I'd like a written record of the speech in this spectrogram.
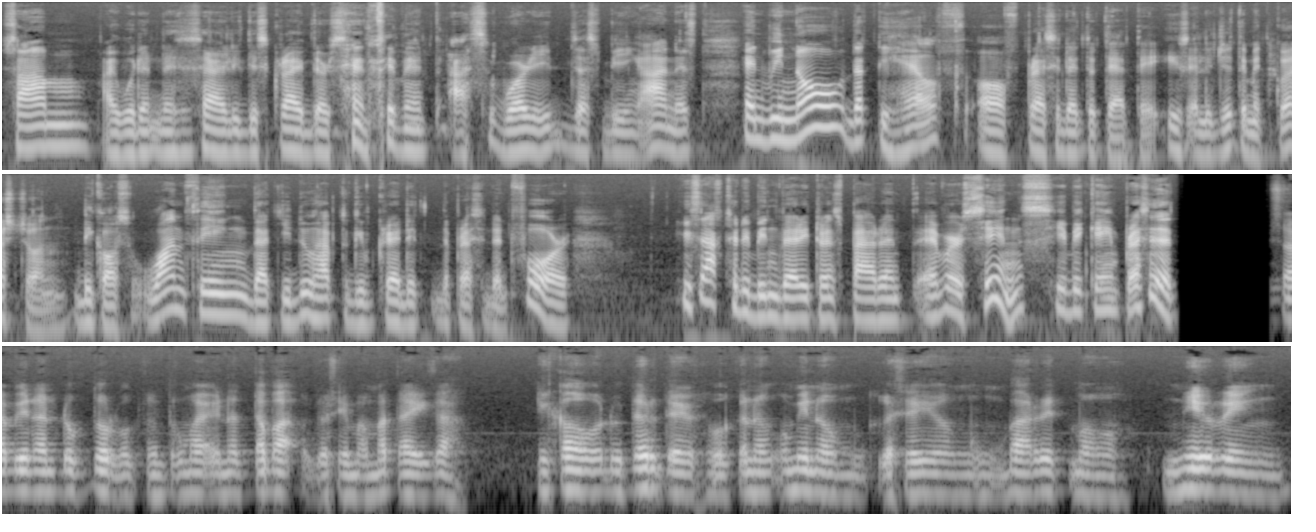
Some, I wouldn't necessarily describe their sentiment as worried, just being honest. And we know that the health of President Duterte is a legitimate question because one thing that you do have to give credit the president for, he's actually been very transparent ever since he became president. Sabi ng doktor, huwag kang tumain ng taba kasi mamatay ka. Ikaw, Duterte, huwag ka nang uminom kasi yung barit mo nearing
